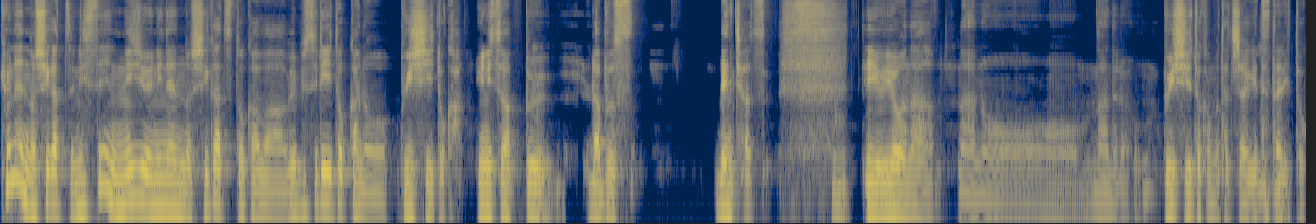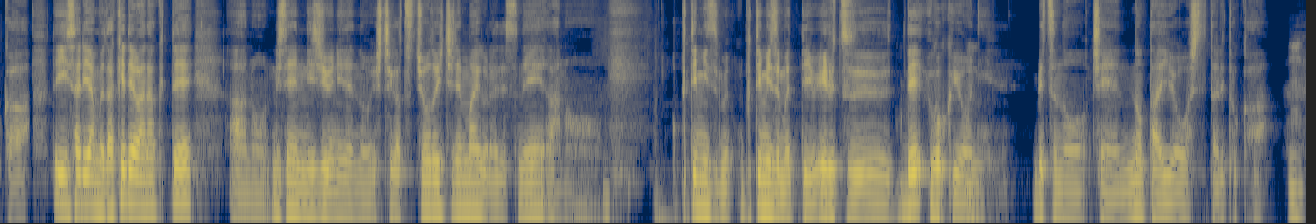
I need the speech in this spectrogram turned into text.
去年の4月、2022年の4月とかは Web3 とかの VC とか、ユニスワップラブスベンチャーズうん。っていうような、あのーなんだろう、VC とかも立ち上げてたりとか、で、イーサリアムだけではなくて、あの、2022年の7月、ちょうど1年前ぐらいですね、あの、オプティミズム、オプティミズムっていう L2 で動くように、別のチェーンの対応をしてたりとか、うん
